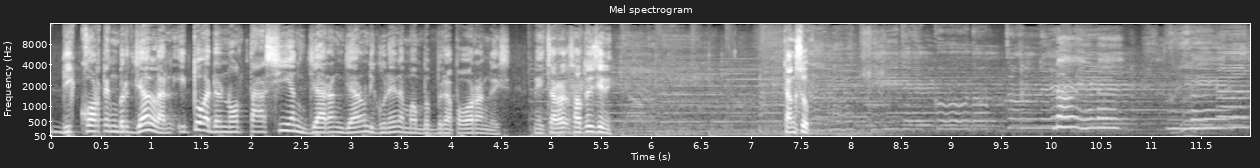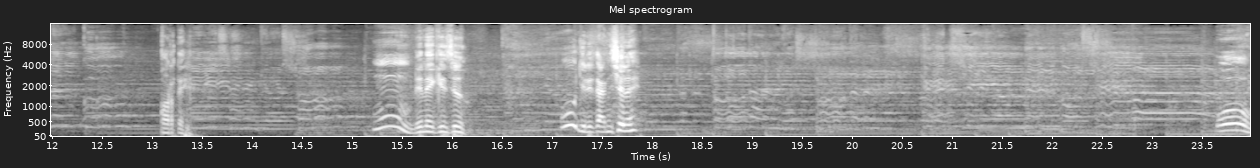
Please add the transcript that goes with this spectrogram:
Di chord yang berjalan itu ada notasi yang jarang-jarang digunain sama beberapa orang guys. Nih cara satu di sini. Cangsup. Korte. Hmm, dinaikin situ. Uh, jadi tension ya. Wow.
